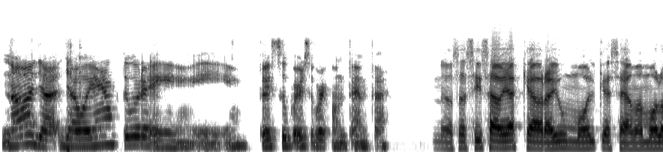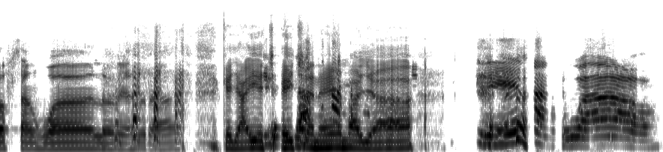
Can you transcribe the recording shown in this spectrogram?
no, ya, ya voy en octubre y, y estoy súper, súper contenta. No sé si sabías que ahora hay un mall que se llama Mall of San Juan, lo que ya hay H&M allá. ¡Wow!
